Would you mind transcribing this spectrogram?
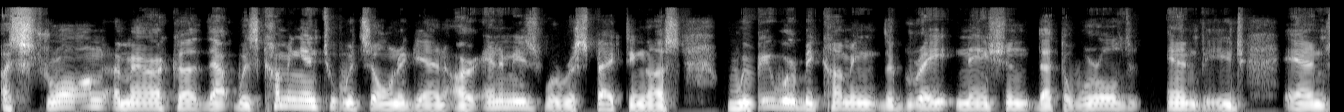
a strong America that was coming into its own again. Our enemies were respecting us. We were becoming the great nation that the world envied. And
